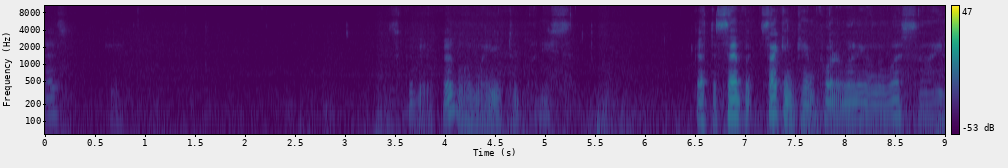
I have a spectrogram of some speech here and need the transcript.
Okay. This could be a good one, my YouTube buddies. Got the second camcorder running on the west side.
